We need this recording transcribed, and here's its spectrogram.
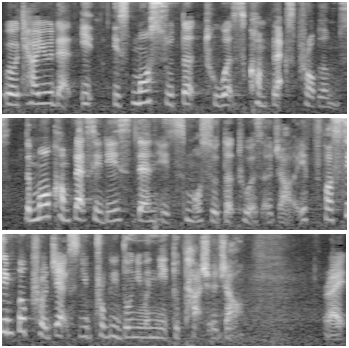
will tell you that it is more suited towards complex problems. The more complex it is, then it's more suited towards Agile. If for simple projects, you probably don't even need to touch Agile, right?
